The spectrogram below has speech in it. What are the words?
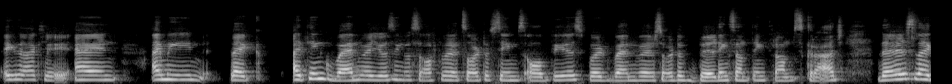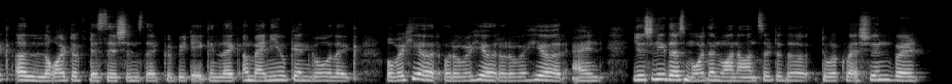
exactly. And I mean, like, I think when we're using a software, it sort of seems obvious, but when we're sort of building something from scratch, there's like a lot of decisions that could be taken. Like a menu can go like over here or over here or over here. And usually there's more than one answer to the, to a question. But,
